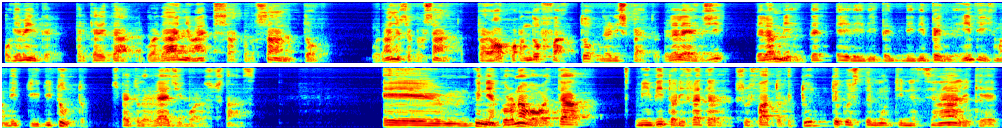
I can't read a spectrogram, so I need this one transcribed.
Ovviamente, per carità, il guadagno è sacrosanto, il guadagno è sacrosanto, però quando fatto nel rispetto delle leggi, dell'ambiente e dei, dipendenti, insomma di, di, tutto, rispetto delle leggi in buona sostanza. E, ehm, quindi ancora una volta vi invito a riflettere sul fatto che tutte queste multinazionali, che,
